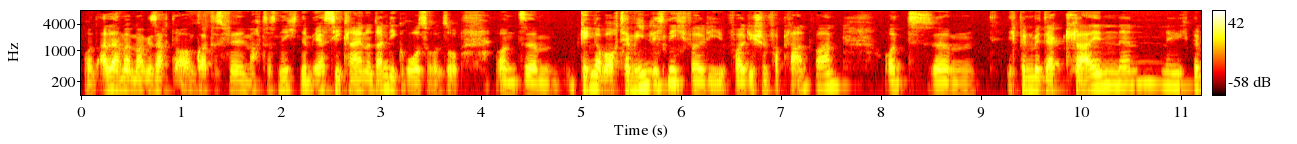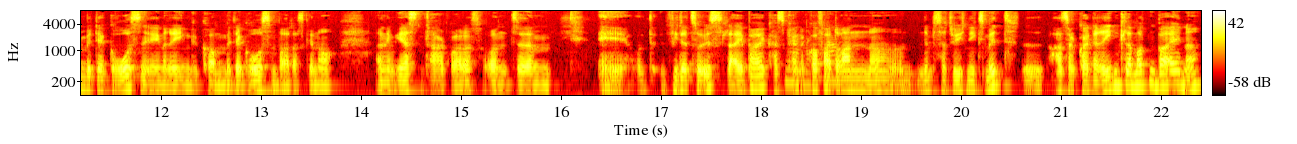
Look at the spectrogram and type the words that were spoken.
Und alle haben immer gesagt, oh um Gottes Willen, mach das nicht, nimm erst die kleine und dann die große und so. Und ähm, ging aber auch terminlich nicht, weil die, weil die schon verplant waren. Und ähm, ich bin mit der kleinen, ich bin mit der großen in den Regen gekommen. Mit der großen war das genau. An dem ersten Tag war das. Und ähm, ey, und wie das so ist, Leihbike, hast keine ja, Koffer klar. dran, ne? Und nimmst natürlich nichts mit, hast ja keine Regenklamotten bei, ne?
